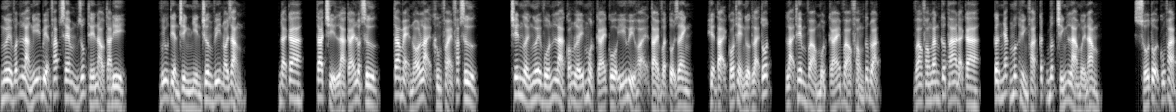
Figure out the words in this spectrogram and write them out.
Ngươi vẫn là nghĩ biện pháp xem giúp thế nào ta đi vưu tiền trình nhìn trương vĩ nói rằng, đại ca, ta chỉ là cái luật sư, ta mẹ nó lại không phải pháp sư. Trên người ngươi vốn là có lấy một cái cố ý hủy hoại tài vật tội danh, hiện tại có thể ngược lại tốt, lại thêm vào một cái vào phòng cướp đoạt. Vào phòng ngăn cướp a đại ca, cân nhắc mức hình phạt cất bước chính là mười năm. Số tội cũng phạt.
